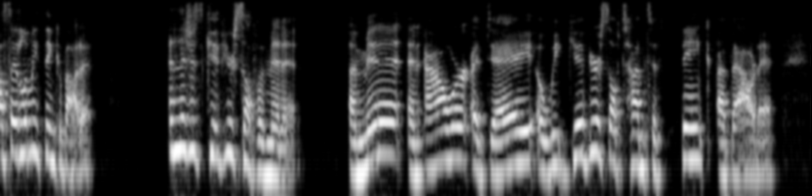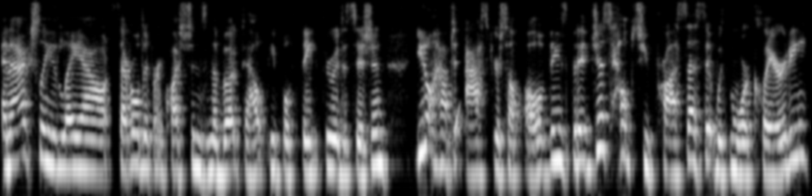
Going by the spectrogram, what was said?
I'll say, let me think about it. And then just give yourself a minute a minute, an hour, a day, a week. Give yourself time to think about it. And I actually lay out several different questions in the book to help people think through a decision. You don't have to ask yourself all of these, but it just helps you process it with more clarity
